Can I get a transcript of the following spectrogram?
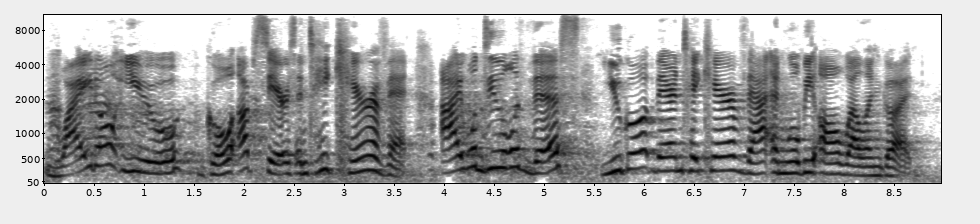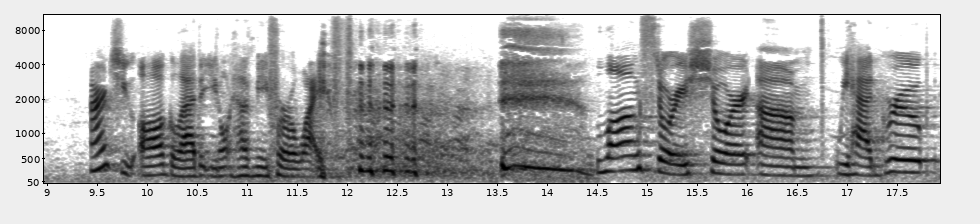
Why don't you go upstairs and take care of it? I will deal with this. You go up there and take care of that, and we'll be all well and good. Aren't you all glad that you don't have me for a wife? Long story short, um, we had group.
